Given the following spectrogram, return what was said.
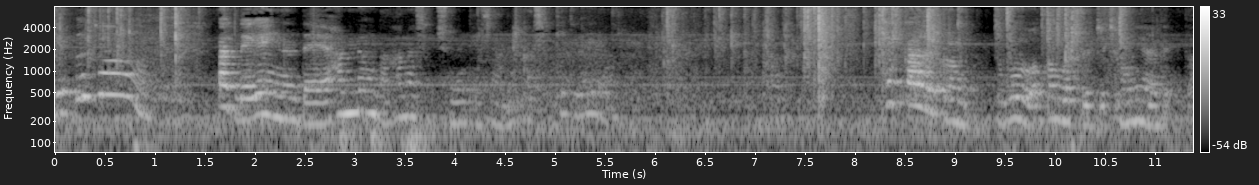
예쁘죠? 딱 4개 있는데 한 명당 하나씩 주면 되지 않을까 싶기도 해요. 색깔을 그럼 누구 어떤 걸 줄지 정해야겠다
